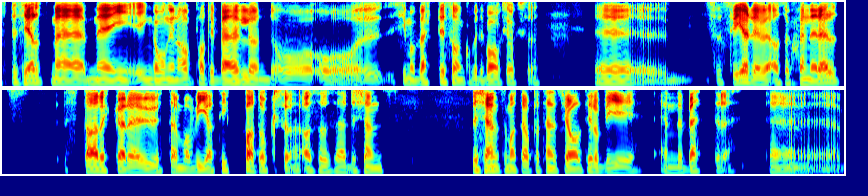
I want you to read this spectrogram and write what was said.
speciellt med, med ingången av Patrik Berglund och, och Simon Bertilsson kommer tillbaka också. Eh, så ser det alltså generellt starkare ut än vad vi har tippat också. Alltså så här, det, känns, det känns som att det har potential till att bli ännu bättre. Eh, mm.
